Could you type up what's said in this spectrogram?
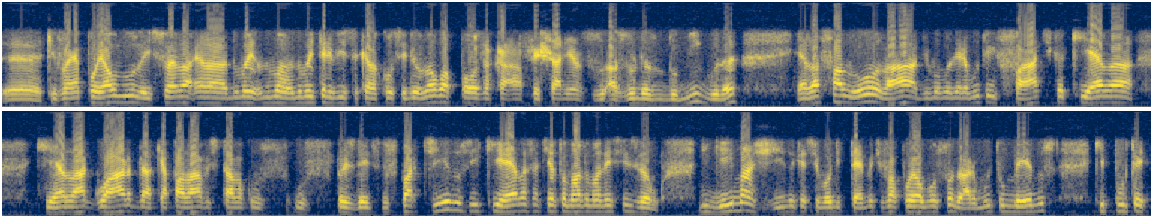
é, que vai apoiar o Lula. Isso ela, ela numa, numa, numa, entrevista que ela concedeu logo após a, a fecharem as, as urnas no domingo, né? Ela falou lá de uma maneira muito enfática que ela que ela aguarda que a palavra estava com os, os, presidentes dos partidos e que ela já tinha tomado uma decisão. Ninguém imagina que a Simone Tebet vai apoiar o Bolsonaro, muito menos que por ter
